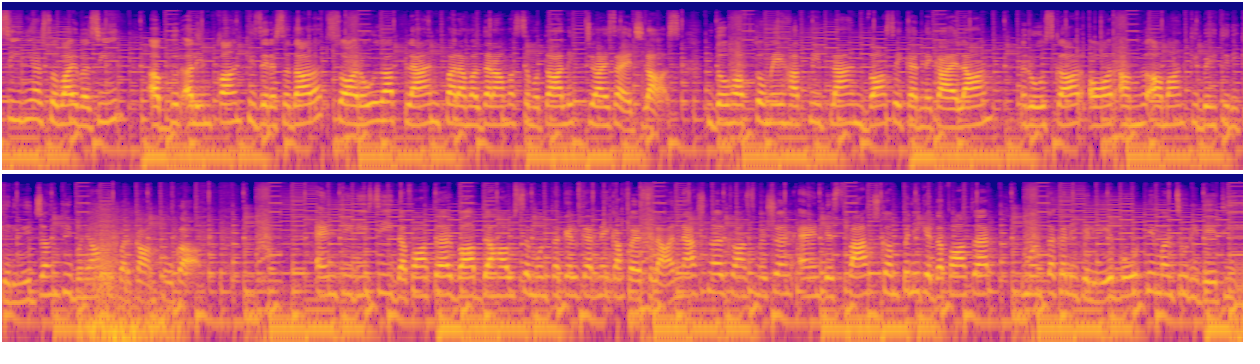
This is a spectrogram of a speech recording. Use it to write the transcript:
सीनियर सूबाई वज़ीर अब्दुल अलीम खान की जेर सदारत सौ रोजा प्लान पर अमल दरामद से मुतालिक जायजा इजलास। दो हफ्तों में हतमी प्लान वाजे करने का ऐलान। रोज़गार और अमन अमान की बेहतरी के लिए जंग की बुनियादों पर काम होगा। एनटीडीसी दफातर बाबदा हाउस से मुंतकिल करने का फैसला National Transmission and Dispatch Company के दफातर मुंतकली के लिए बोर्ड ने मंजूरी दे दी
